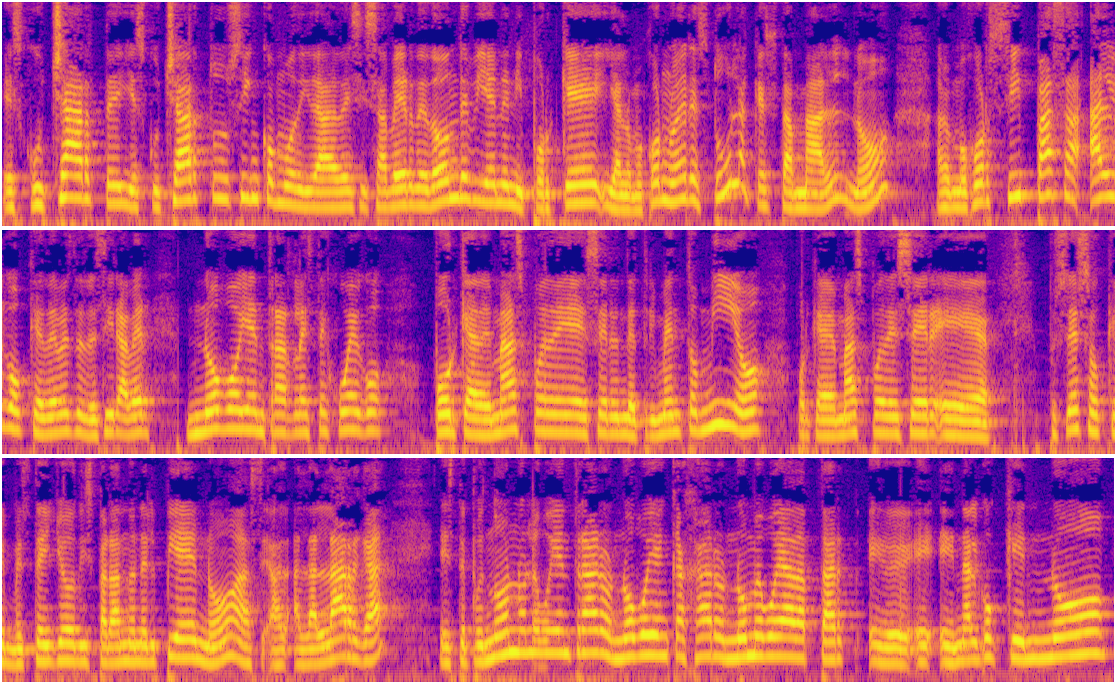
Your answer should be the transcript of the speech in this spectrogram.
escucharte y escuchar tus incomodidades y saber de dónde vienen y por qué, y a lo mejor no eres tú la que está mal, ¿no? A lo mejor sí pasa algo que debes de decir, a ver, no voy a entrarle a este juego porque además puede ser en detrimento mío, porque además puede ser... Eh, pues eso, que me esté yo disparando en el pie, ¿no? A, la larga, este, pues no, no le voy a entrar o no voy a encajar o no me voy a adaptar eh, eh, en algo que no,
